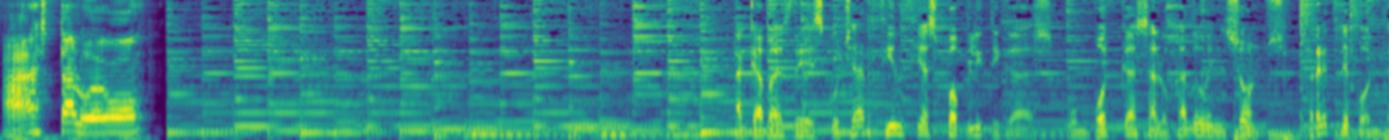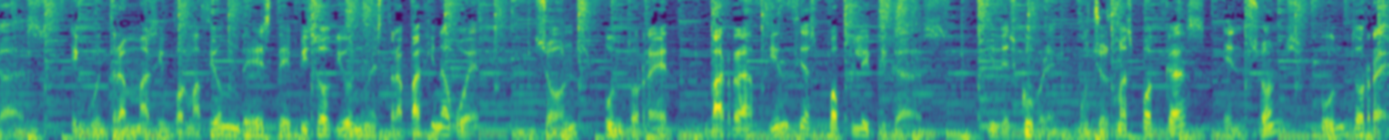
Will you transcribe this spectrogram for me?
Hasta luego. Acabas de escuchar Ciencias Políticas, un podcast alojado en Sons, red de podcasts. Encuentran más información de este episodio en nuestra página web, sons.red barra ciencias políticas y descubre muchos más podcasts en sons.red.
